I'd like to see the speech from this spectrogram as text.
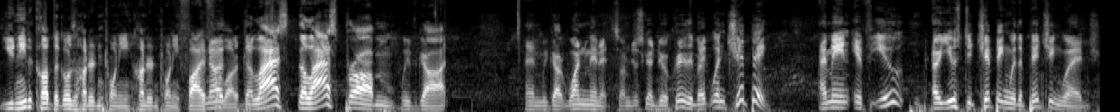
you need a club that goes 120, 125 No, for a lot of the last the last problem we've got, and we've got one minute, so I'm just going to do it quickly. But when chipping, I mean, if you are used to chipping with a pitching wedge,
